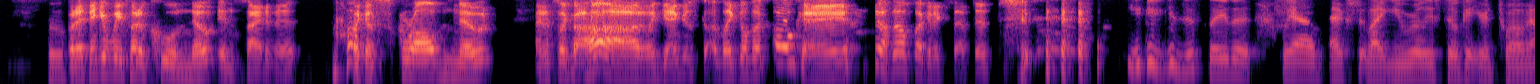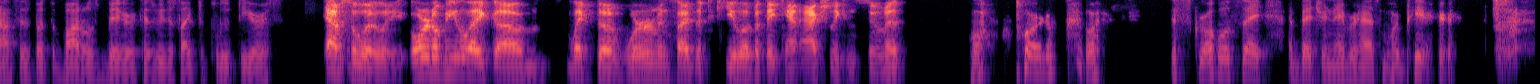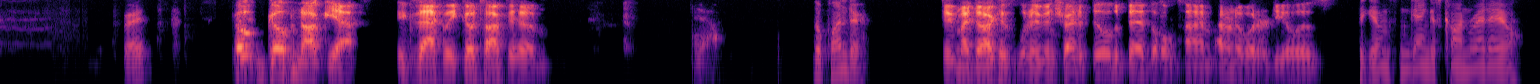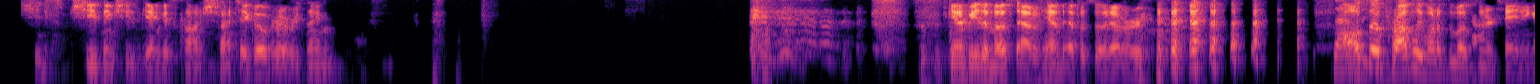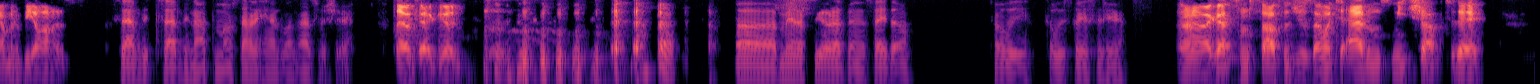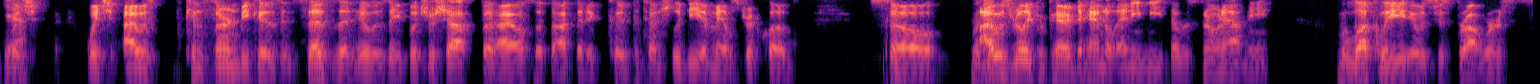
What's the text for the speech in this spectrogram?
Who? But I think if we put a cool note inside of it, like a scrawled note, and it's like, aha, like Genghis, like they'll be like, okay, they'll fucking accept it. you can just say that we have extra like you really still get your 12 ounces but the bottle's bigger because we just like to pollute the earth. Absolutely. Or it'll be like um like the worm inside the tequila but they can't actually consume it. Or or, or the scroll will say i bet your neighbor has more beer. Right? Go go knock yeah exactly. Go talk to him. Yeah. The plunder Dude, my dog has literally been trying to build a bed the whole time. I don't know what her deal is. To give him some Genghis Khan red ale. She's she thinks she's Genghis Khan. She's trying to take over everything. This is gonna be the most out of hand episode ever. Sadly, also, probably one of the most entertaining. I'm gonna be honest. sadly, sadly, not the most out of hand one. That's for sure. Okay, good. Uh, man, I forget what I was gonna say though. Totally, totally spaced it here. I don't know. I got some sausages. I went to Adam's meat shop today, Yeah, which which I was concerned because it says that it was a butcher shop, but I also thought that it could potentially be a male strip club. So What I was really prepared to handle any meat that was thrown at me. What- Luckily, it was just bratwursts.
